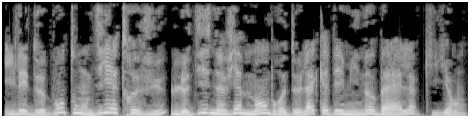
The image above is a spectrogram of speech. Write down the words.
Il est de bon ton d'y être vu, le 19e membre de l'Académie Nobel, qui en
